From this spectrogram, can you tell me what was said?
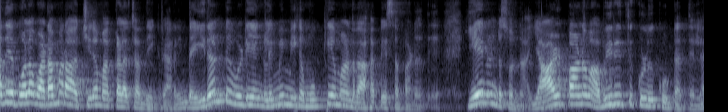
அதே போல வடமராட்சியில மக்களை சந்திக்கிறார். இந்த இரண்டு விடயங்களுமே மிக முக்கியமானதாக பேசப்படுது. ஏனென்று சொன்னா யாழ்ப்பாணம் அபிவிருத்தி குழு கூட்டத்தில்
